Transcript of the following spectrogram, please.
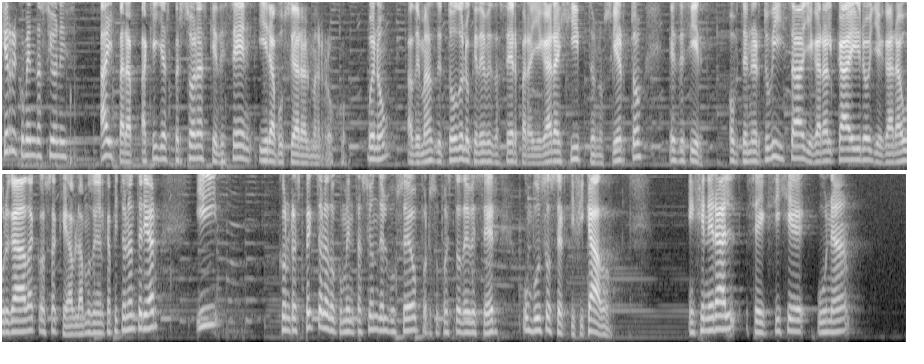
¿qué recomendaciones hay para aquellas personas que deseen ir a bucear al Mar Rojo? Bueno, además de todo lo que debes hacer para llegar a Egipto, ¿no es cierto? Es decir, obtener tu visa, llegar al Cairo, llegar a Hurgada, cosa que hablamos en el capítulo anterior. Y con respecto a la documentación del buceo, por supuesto debe ser un buzo certificado. En general se exige una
